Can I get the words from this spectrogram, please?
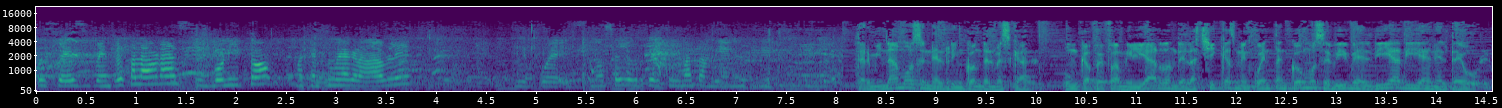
Pues es, en tres palabras, es bonito, la gente es muy agradable. Y pues, no sé, yo creo que el clima también. Terminamos en el Rincón del Mezcal, un café familiar donde las chicas me cuentan cómo se vive el día a día en el Teúl.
